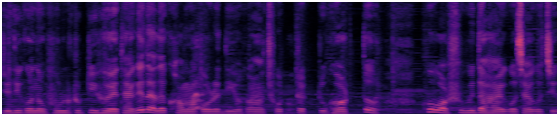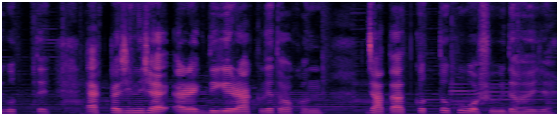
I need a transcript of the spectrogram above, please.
যদি কোনো ভুল ত্রুটি হয়ে থাকে, তাহলে ক্ষমা করে দিও, কারণ ছোট্ট একটু ঘর তো, খুব অসুবিধা হয় গোছাগুছি করতে। একটা জিনিস আর একদিকে রাখলে তখন যাতায়াত করতেও খুব অসুবিধা হয়ে যায়।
